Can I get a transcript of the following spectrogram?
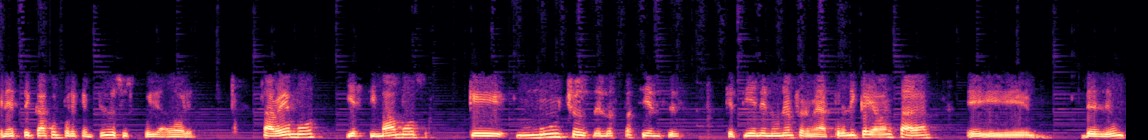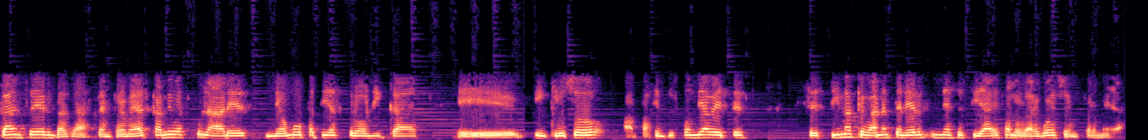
En este caso, por ejemplo, de sus cuidadores. Sabemos y estimamos que muchos de los pacientes que tienen una enfermedad crónica y avanzada, eh, desde un cáncer hasta enfermedades cardiovasculares, neumopatías crónicas, eh, incluso pacientes con diabetes, se estima que van a tener necesidades a lo largo de su enfermedad.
